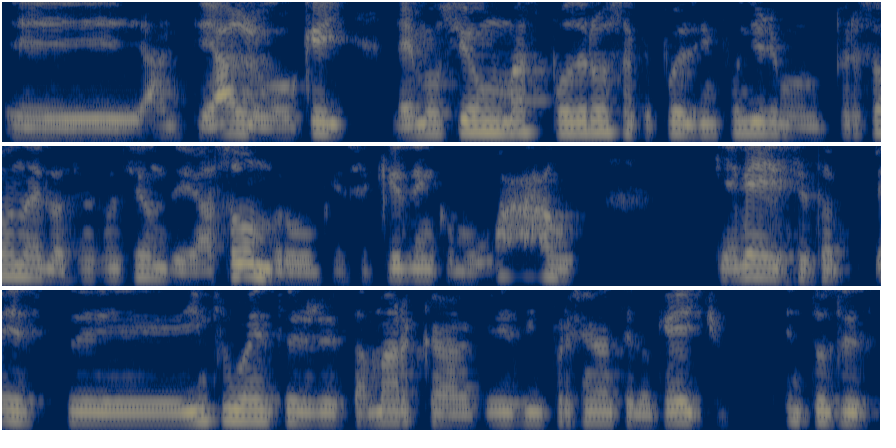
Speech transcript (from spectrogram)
eh, ante algo, ¿ok? La emoción más poderosa que puedes infundir en una persona es la sensación de asombro, que se queden como, wow, qué ves, este influencer, esta marca, es impresionante lo que ha hecho. Entonces,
